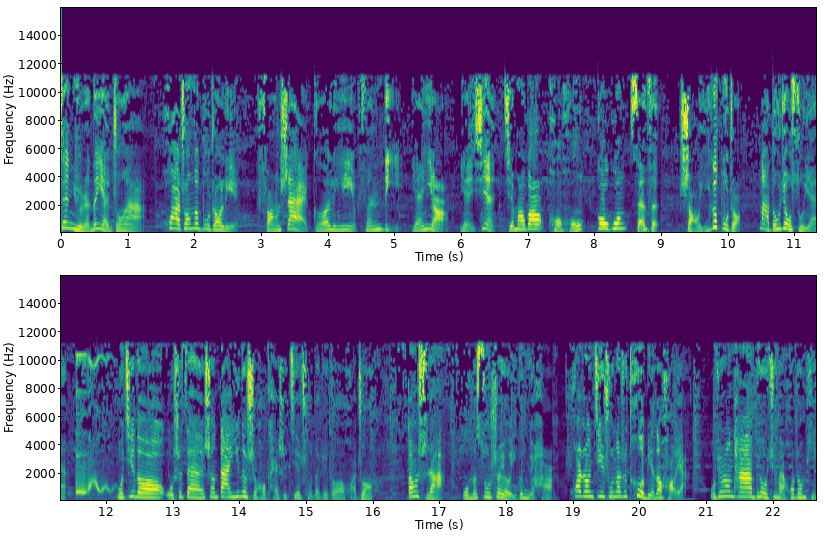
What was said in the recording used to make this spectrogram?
在女人的眼中啊，化妆的步骤里，防晒、隔离、粉底、眼影、眼线、睫毛膏、口红、高光、散粉，少一个步骤那都叫素颜。我记得我是在上大一的时候开始接触的这个化妆，当时啊，我们宿舍有一个女孩，化妆技术那是特别的好呀，我就让她陪我去买化妆品。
